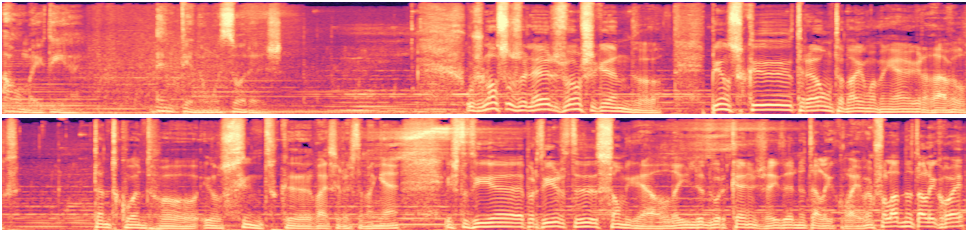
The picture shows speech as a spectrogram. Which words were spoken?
ao meio-dia. Antena 1 Açores. Os nossos olheiros vão chegando. Penso que terão também uma manhã agradável. Tanto quanto eu sinto que vai ser esta manhã, este dia a partir de São Miguel, da Ilha do Arcanjo e da Natália Correia. Vamos falar de Natália Correia.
